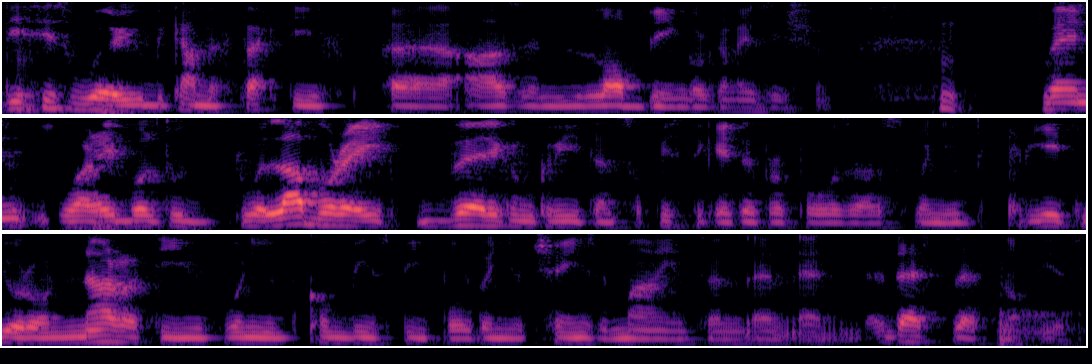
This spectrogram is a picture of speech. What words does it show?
this is where you become effective uh, as a lobbying organization. Hmm. When you are able to, to elaborate very concrete and sophisticated proposals, when you create your own narrative, when you convince people, when you change the minds, and, and, and that's that's not easy.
